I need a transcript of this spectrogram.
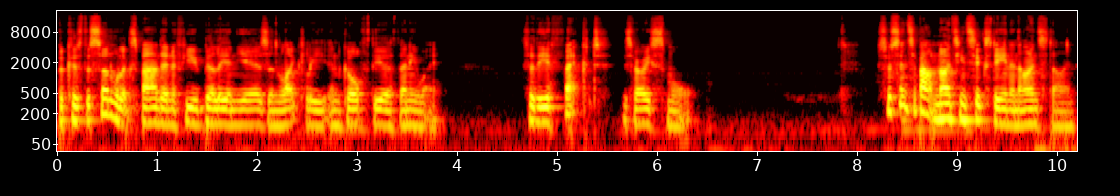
because the Sun will expand in a few billion years and likely engulf the Earth anyway. So the effect is very small. So, since about 1916 and Einstein,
